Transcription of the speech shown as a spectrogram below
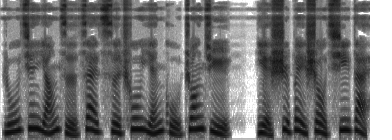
如今杨紫再次出演古装剧，也是备受期待。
